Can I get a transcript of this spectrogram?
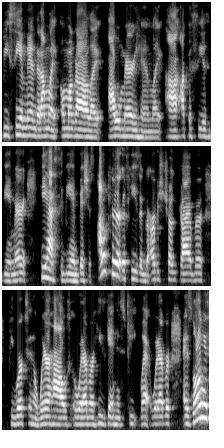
be seeing a man that I'm like, oh my god, like I will marry him. Like I, I could see us being married. He has to be ambitious. I don't care if he's a garbage truck driver, if he works in a warehouse or whatever, he's getting his feet wet, whatever. As long as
